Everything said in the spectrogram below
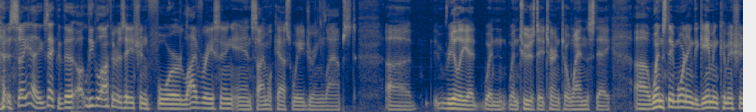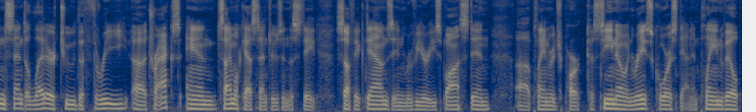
so yeah, exactly. The uh, legal authorization for live racing and simulcast wagering lapsed. Uh, really, at when when Tuesday turned to Wednesday. Uh, Wednesday morning, the Gaming Commission sent a letter to the three uh, tracks and simulcast centers in the state: Suffolk Downs in Revere, East Boston. Uh, Plainridge Park Casino and Racecourse down in Plainville,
